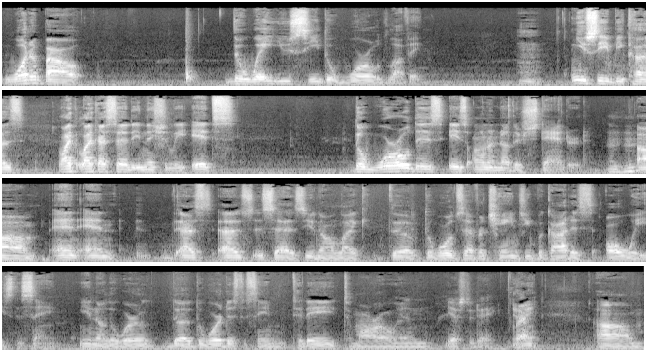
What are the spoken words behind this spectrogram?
What about the way you see the world loving. You see, because like like I said initially, it's the world is is on another standard. Mm-hmm. Um, and and as as it says, you know, like the the world's ever changing, but God is always the same. You know, the world the the word is the same today, tomorrow, and yesterday, Yeah. right? Um,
